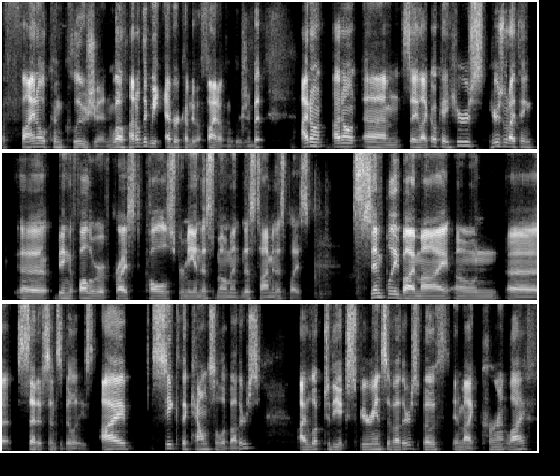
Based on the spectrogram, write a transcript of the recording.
a final conclusion. Well, I don't think we ever come to a final conclusion, but I don't I don't um, say like, okay, here's here's what I think uh, being a follower of Christ calls for me in this moment, this time, in this place, simply by my own uh, set of sensibilities. I seek the counsel of others. I look to the experience of others, both in my current life,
